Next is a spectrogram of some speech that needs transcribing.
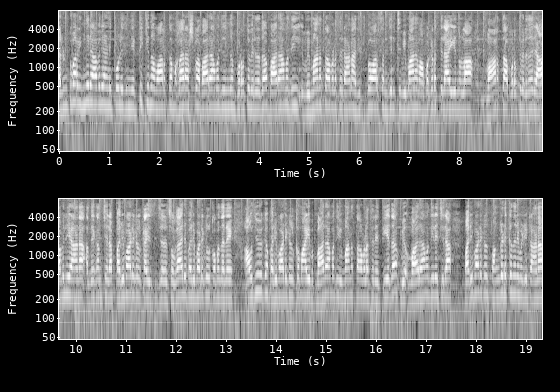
അരുൺകുമാർ ഇന്ന് രാവിലെയാണ് ഇപ്പോൾ ഇത് ഞെട്ടിക്കുന്ന വാർത്ത. മഹാരാഷ്ട്ര ബാരാമതിയിൽ നിന്നും പുറത്തു വരുന്നത്. ബാരാമതി വിമാനത്താവളത്തിലാണ് അജിത് പവാർ സഞ്ചരിച്ച് വിമാനം അപകടത്തിലായി എന്നുള്ള വാർത്ത പുറത്തു വരുന്നത്. രാവിലെയാണ് അദ്ദേഹം ചില പരിപാടികൾക്കായി ചില സ്വകാര്യ പരിപാടികൾക്കൊപ്പം തന്നെ ഔദ്യോഗിക പരിപാടികൾക്കുമായി ബാരാമതി വിമാനത്താവളത്തിൽ എത്തിയത് ബാരാമതിയിലെ ചില പരിപാടികൾ പങ്കെടുക്കുന്നതിന് വേണ്ടിയിട്ടാണ്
